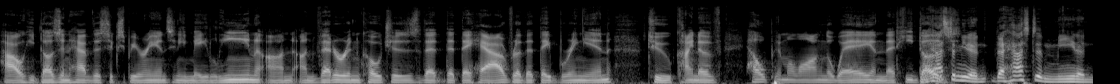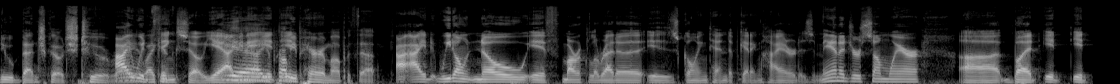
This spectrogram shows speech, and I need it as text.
how he doesn't have this experience and he may lean on, on veteran coaches that, that they have or that they bring in to kind of help him along the way, and that he That has does. to mean a, that has to mean a new bench coach too, right? I would Like, think it- so, yeah. Yeah, I mean, you it- probably it- pair him up with that. I, I- we don't know if Mark Loretta is going to end up getting hired as a manager somewhere, uh, but it it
